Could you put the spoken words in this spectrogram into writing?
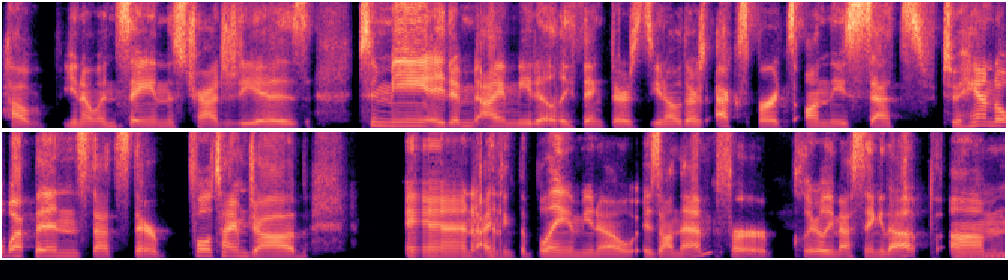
how, you know, insane this tragedy is. To me, it, I immediately think there's, you know, there's experts on these sets to handle weapons. That's their full-time job and i think the blame you know is on them for clearly messing it up um, mm-hmm.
